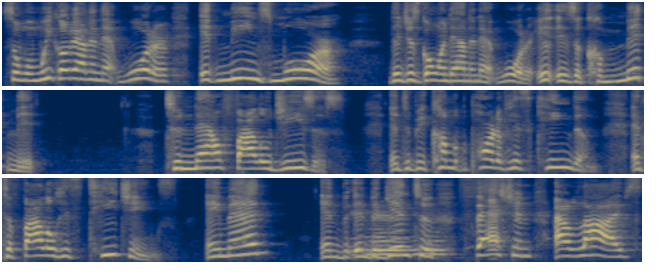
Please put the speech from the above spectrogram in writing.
So when we go down in that water, it means more than just going down in that water. It is a commitment to now follow Jesus and to become a part of his kingdom and to follow his teachings. Amen and, and begin to fashion our lives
